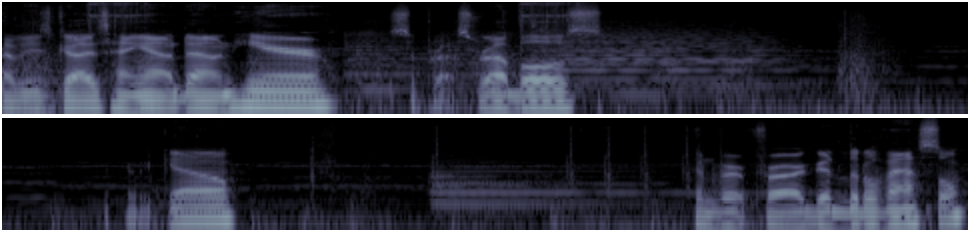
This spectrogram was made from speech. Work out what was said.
Have these guys hang out down here. Suppress rebels. Here we go. Convert for our good little vassal.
